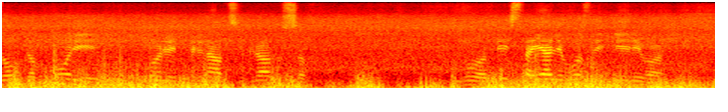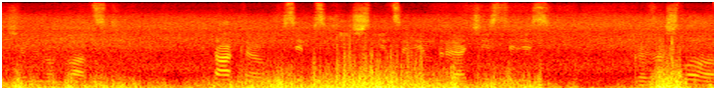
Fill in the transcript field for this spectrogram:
долго в море, в море 13 градусов. Вот, и стояли возле дерева еще минут 20. Итак, э, все психические цилиндры очистились. Произошло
